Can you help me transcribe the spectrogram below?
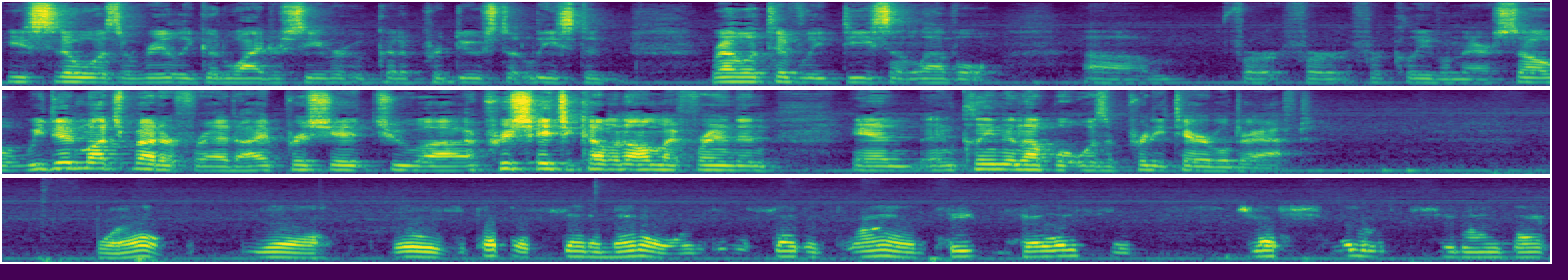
he still was a really good wide receiver who could have produced at least a relatively decent level. Um, for, for, for Cleveland there. So we did much better, Fred. I appreciate you uh, appreciate you coming on, my friend, and, and and cleaning up what was a pretty terrible draft. Well, yeah, there was a couple sentimental ones in the seventh round. Peyton Hillis and Geoff Schwartz. You know, that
